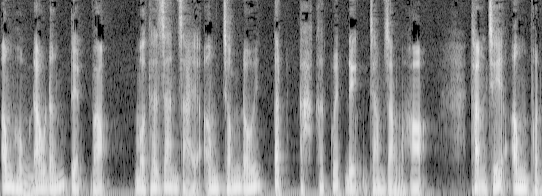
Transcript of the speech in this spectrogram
ông Hùng đau đớn tuyệt vọng. Một thời gian dài ông chống đối tất cả các quyết định trong dòng họ. Thậm chí ông còn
